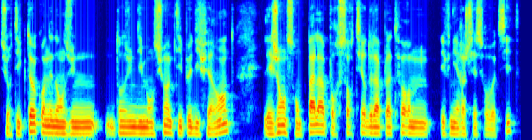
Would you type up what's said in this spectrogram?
Sur TikTok, on est dans une dans une dimension un petit peu différente. Les gens sont pas là pour sortir de la plateforme et venir acheter sur votre site.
